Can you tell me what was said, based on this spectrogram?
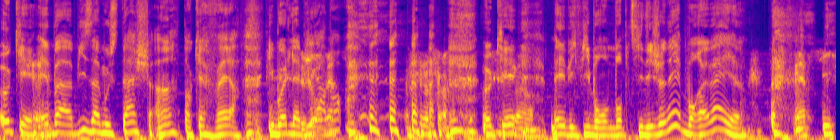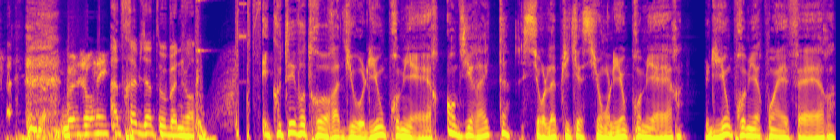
Ok, eh ben bise à moustache, hein, tant qu'à faire. Il boit de la bière, non Ok, Non. mais et puis bon, bon petit déjeuner, bon réveil. Merci. Bonne journée. À très bientôt, bonne journée. Écoutez votre radio Lyon Première en direct sur l'application Lyon Première, lyonpremière.fr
